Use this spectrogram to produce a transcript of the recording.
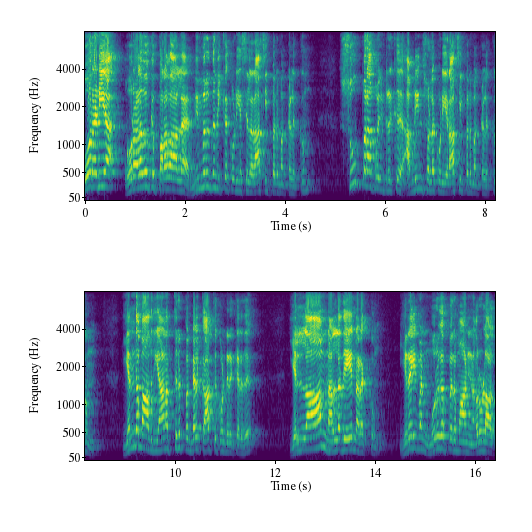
ஓரடியா ஓரளவுக்கு பரவாயில்ல நிமிர்ந்து நிற்கக்கூடிய சில ராசி பெருமக்களுக்கும் சூப்பராக போயிட்டு இருக்கு அப்படின்னு சொல்லக்கூடிய ராசி பெருமக்களுக்கும் எந்த மாதிரியான திருப்பங்கள் காத்து கொண்டிருக்கிறது? எல்லாம் நல்லதே நடக்கும். இறைவன் முருகப்பெருமானின் அருளால்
